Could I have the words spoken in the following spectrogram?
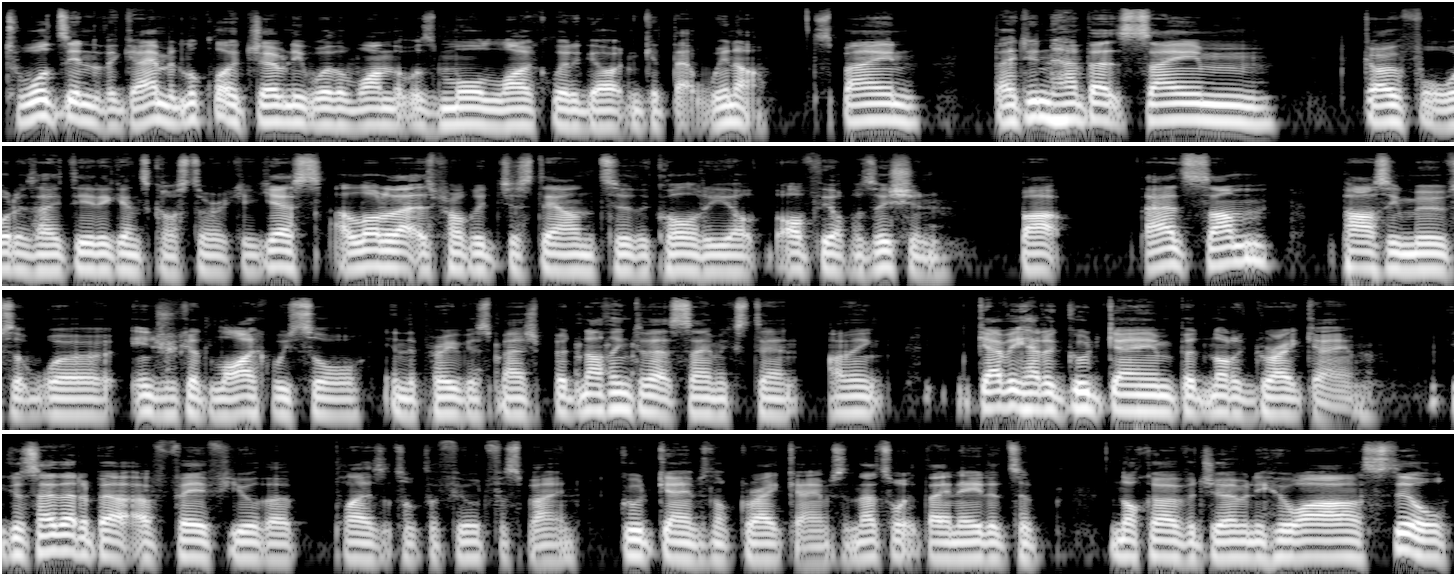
towards the end of the game, it looked like Germany were the one that was more likely to go out and get that winner. Spain, they didn't have that same go forward as they did against Costa Rica. Yes, a lot of that is probably just down to the quality of, of the opposition, but they had some passing moves that were intricate, like we saw in the previous match, but nothing to that same extent. I think Gavi had a good game, but not a great game. You could say that about a fair few of the players that took the field for Spain. Good games, not great games, and that's what they needed to knock over Germany, who are still,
